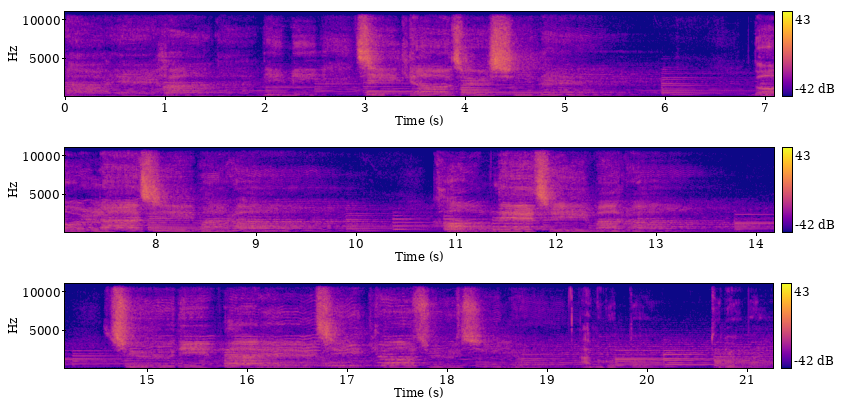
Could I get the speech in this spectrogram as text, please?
나의 하나님이 지켜주시네. 놀라지 마라. 잊지 마라. 주님 나를 지켜주시며. 아무것도 두려워 말라.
